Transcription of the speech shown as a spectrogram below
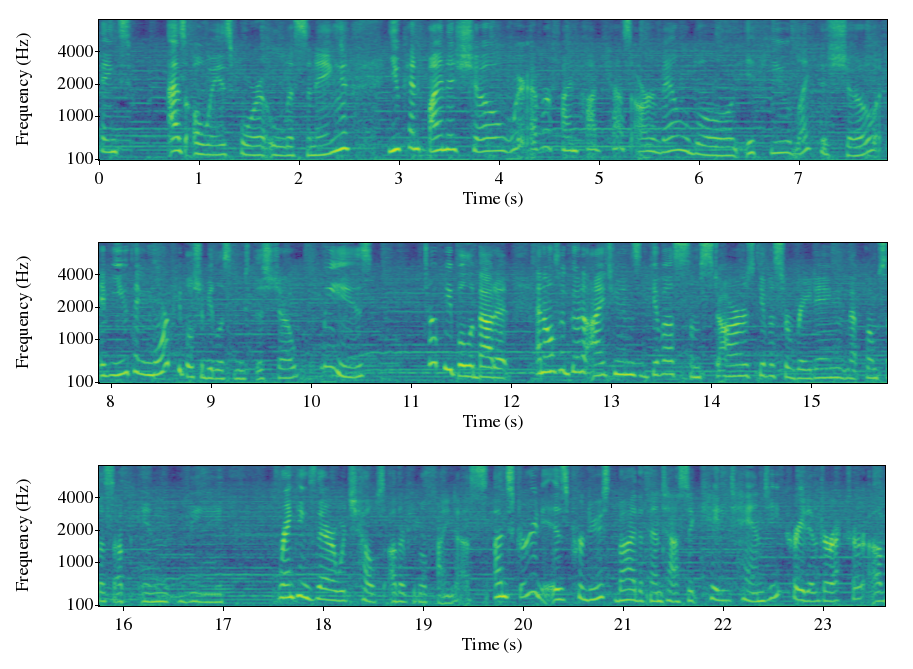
Thanks, as always, for listening. You can find this show wherever fine podcasts are available. If you like this show, if you think more people should be listening to this show, please tell people about it. And also go to iTunes, give us some stars, give us a rating that bumps us up in the rankings there, which helps other people find us. Unscrewed is produced by the fantastic Katie Tandy, creative director of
